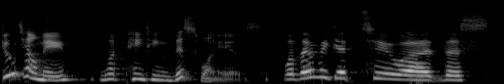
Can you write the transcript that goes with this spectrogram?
do tell me what painting this one is. Well, then we get to uh, this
